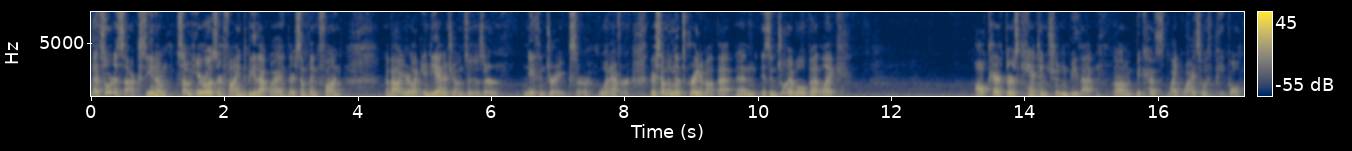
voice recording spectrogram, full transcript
that sort of sucks. You know, some heroes are fine to be that way. There's something fun about your like Indiana Joneses or Nathan Drakes or whatever. There's something that's great about that and is enjoyable, but like all characters can't and shouldn't be that um, because likewise with people.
